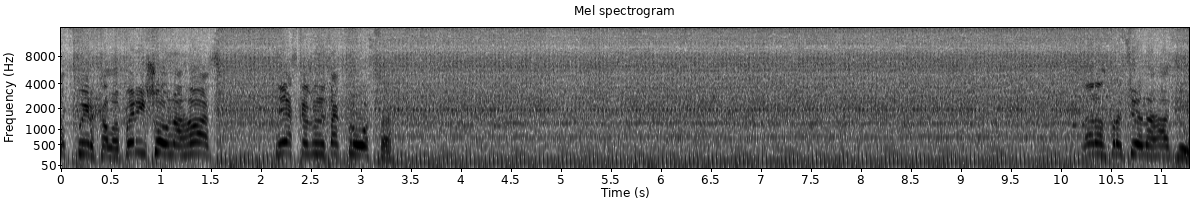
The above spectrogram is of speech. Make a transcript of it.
Як пирхало, перейшов на газ. Ну, я скажу не так просто. Зараз працює на газу.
